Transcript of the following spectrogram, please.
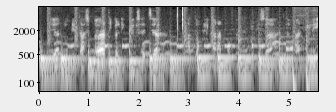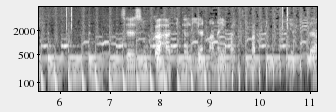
Kemudian untuk di taskbar tinggal diklik saja atau klik kanan open juga bisa silahkan pilih. Sesuka hati kalian mana yang paling tepat biar kita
